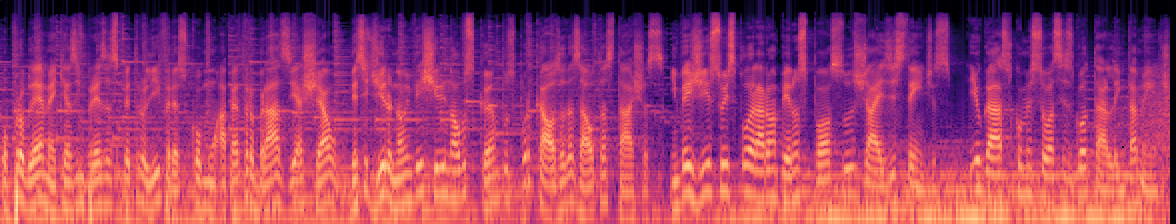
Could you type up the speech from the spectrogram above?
O problema é que as empresas petrolíferas, como a Petrobras e a Shell, decidiram não investir em novos campos por causa das altas taxas. Em vez disso, exploraram apenas poços já existentes, e o gás começou a se esgotar lentamente.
